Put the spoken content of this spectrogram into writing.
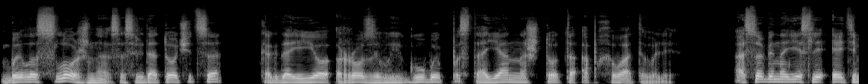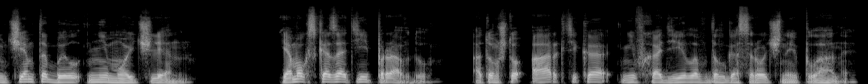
Было сложно сосредоточиться, когда ее розовые губы постоянно что-то обхватывали. Особенно если этим чем-то был не мой член. Я мог сказать ей правду о том, что Арктика не входила в долгосрочные планы,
